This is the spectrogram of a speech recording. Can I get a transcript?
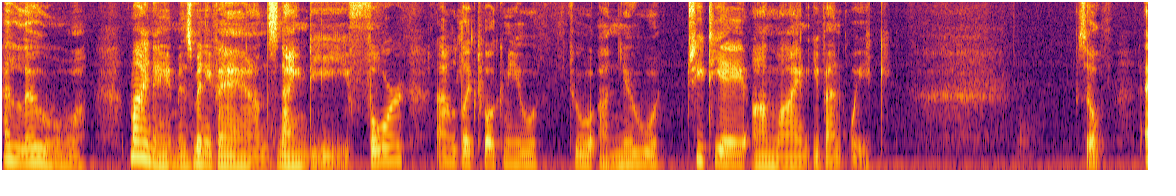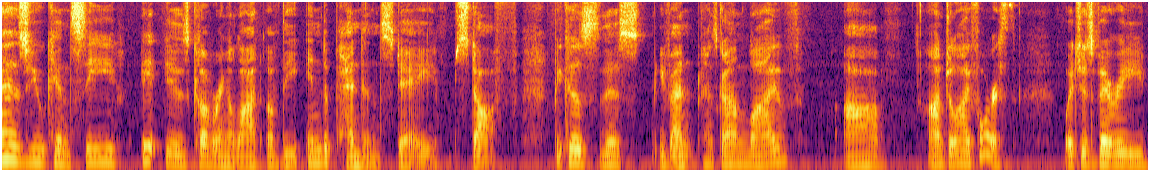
Hello, my name is Minivanz94. I would like to welcome you to a new GTA Online event week. So, as you can see, it is covering a lot of the Independence Day stuff because this event has gone live uh, on July 4th, which is very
